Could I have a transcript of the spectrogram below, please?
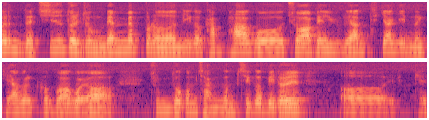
그런데 지주들 중 몇몇 분은 이거 간파하고 조합에 유리한 특약이 있는 계약을 거부하고요. 중도금 잔금 지급일을 어, 이렇게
